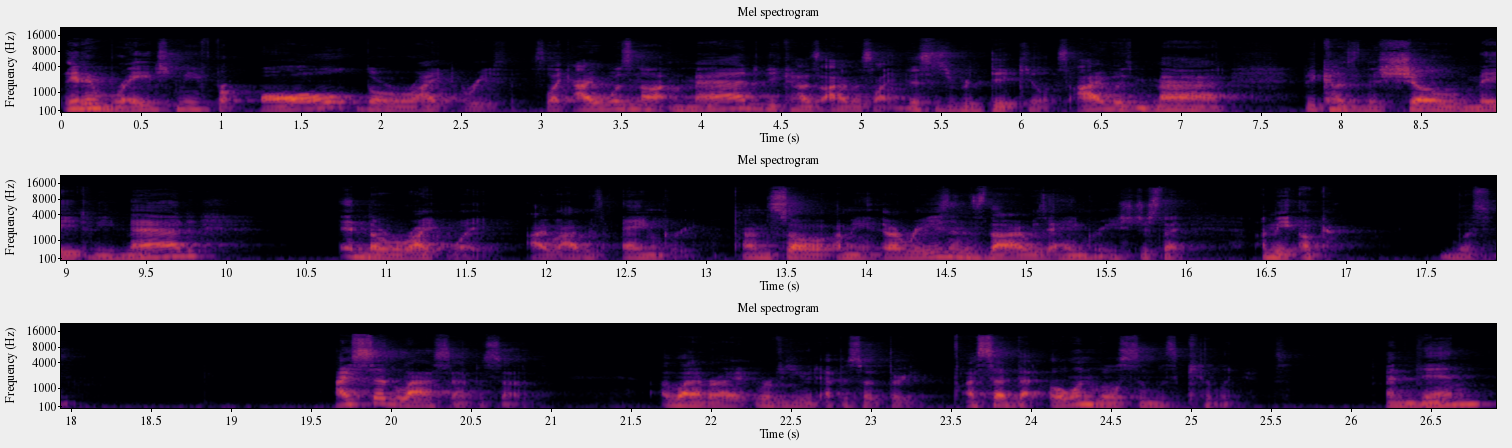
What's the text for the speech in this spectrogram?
it enraged me for all the right reasons. Like I was not mad because I was like, this is ridiculous. I was mad because the show made me mad in the right way. I, I was angry. And so, I mean, the reasons that I was angry is just that, I mean, okay, listen. I said last episode, whenever I reviewed episode three, I said that Owen Wilson was killing it. And then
